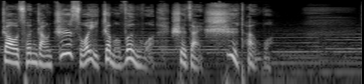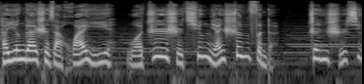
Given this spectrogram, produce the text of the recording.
赵村长之所以这么问我，是在试探我。他应该是在怀疑我知识青年身份的真实性。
